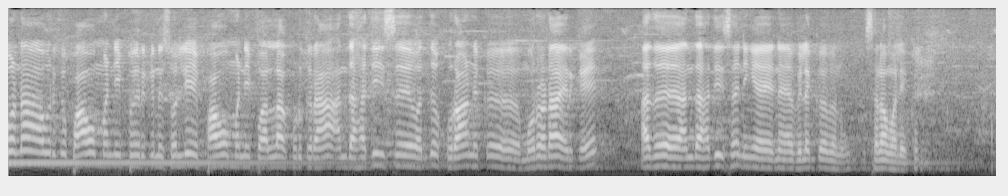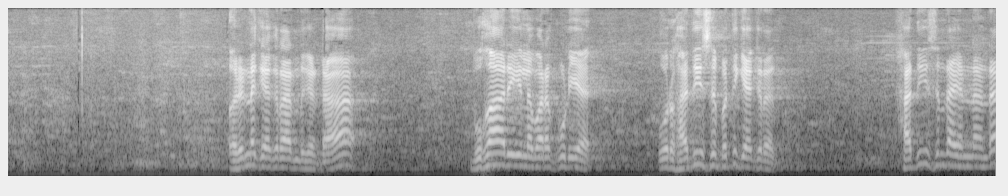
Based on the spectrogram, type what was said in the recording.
போனால் அவருக்கு பாவம் மன்னிப்பு இருக்குன்னு சொல்லி பாவம் மன்னிப்பு எல்லாம் கொடுக்குறான். அந்த ஹதீஸு வந்து குரானுக்கு முரடாக இருக்குது அது அந்த ஹதீஸை நீங்கள் என்ன விளக்க வேணும்? அலாம் வலைக்கம் அவர் என்ன கேட்குறாருன்னு கேட்டால் புகாரியில் வரக்கூடிய ஒரு ஹதீஸை பற்றி கேட்குறாரு ஹதீஸ்ன்றா என்னன்றா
